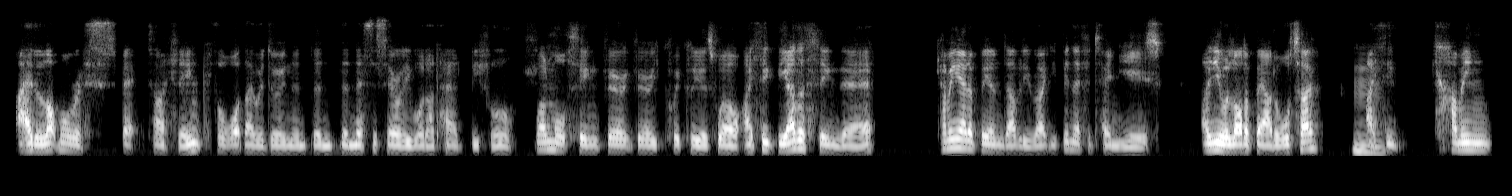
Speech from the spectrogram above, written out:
I had a lot more respect I think for what they were doing than, than, than necessarily what I'd had before. One more thing very very quickly as well. I think the other thing there coming out of BMW right you've been there for 10 years. I knew a lot about auto. Mm. I think coming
